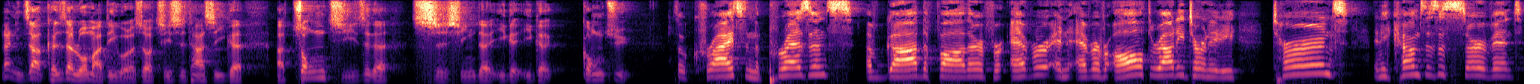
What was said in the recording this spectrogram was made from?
那你知道，可是，在罗马帝国的时候，其实它是一个呃终极这个死刑的一个一个工具。 So Christ, in the presence of God the Father, forever and ever, for all throughout eternity, turns and he comes as a servant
